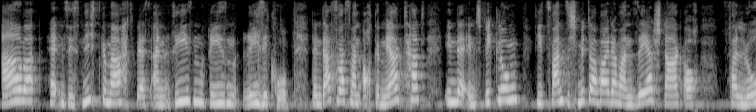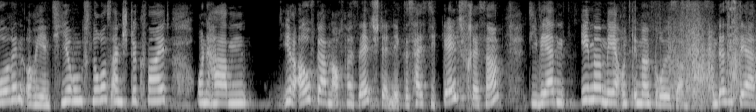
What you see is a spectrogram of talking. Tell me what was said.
Aber hätten sie es nicht gemacht, wäre es ein riesen, riesen Risiko. Denn das, was man auch gemerkt hat in der Entwicklung, die 20 Mitarbeiter waren sehr stark auch verloren, orientierungslos ein Stück weit und haben ihre Aufgaben auch verselbstständigt. Das heißt, die Geldfresser, die werden immer mehr und immer größer. Und das ist der,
